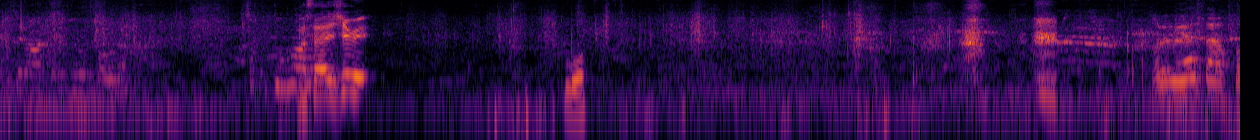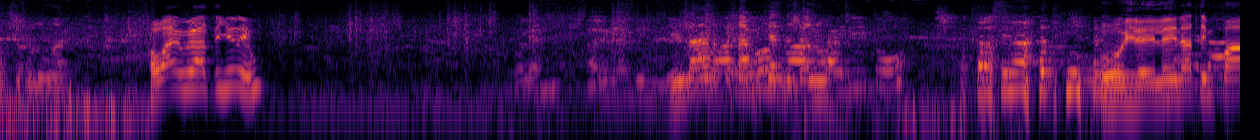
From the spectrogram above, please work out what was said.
Natin yung pauna. Asa siya, bi? Bu. Wala na yan sa pagsakulungan. Hawain mo natin yun eh. Yun lang, napasabit yan doon sa ano. Atarasin na natin. Oh, hilay-hilay natin pa.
